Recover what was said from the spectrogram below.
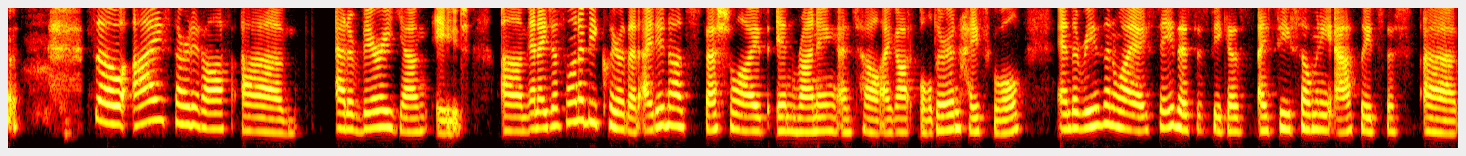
so I started off um, at a very young age. Um, and I just want to be clear that I did not specialize in running until I got older in high school. And the reason why I say this is because I see so many athletes this, uh,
